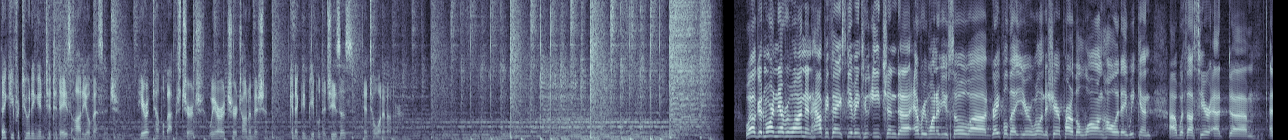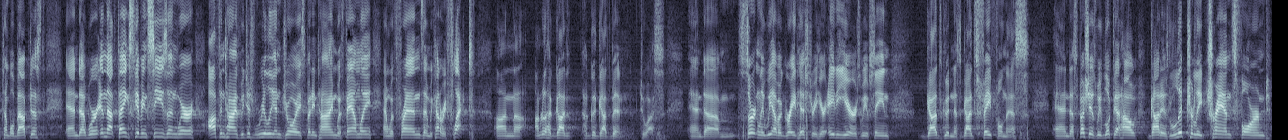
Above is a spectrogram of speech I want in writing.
Thank you for tuning in to today's audio message. Here at Temple Baptist Church, we are a church on a mission, connecting people to Jesus and to one another. Well, good morning, everyone, and happy Thanksgiving to each and uh, every one of you. So uh, grateful that you're willing to share part of the long holiday weekend uh, with us here at, um, at Temple Baptist. And uh, we're in that Thanksgiving season where oftentimes we just really enjoy spending time with family and with friends, and we kind of reflect on, uh, on really how, God, how good God's been to us. And um, certainly we have a great history here. 80 years we've seen God's goodness, God's faithfulness, and especially as we've looked at how God has literally transformed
